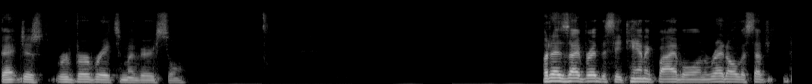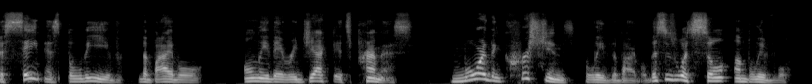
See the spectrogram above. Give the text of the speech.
that just reverberates in my very soul. But as I've read the Satanic Bible and read all this stuff, the Satanists believe the Bible, only they reject its premise more than Christians believe the Bible. This is what's so unbelievable.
